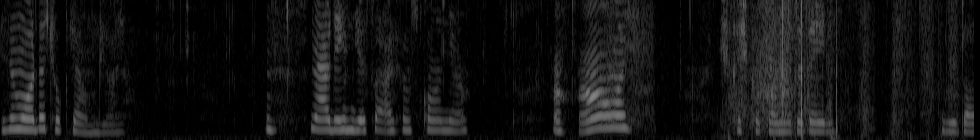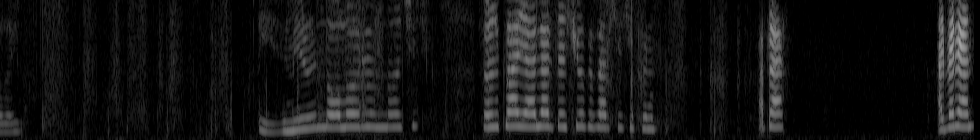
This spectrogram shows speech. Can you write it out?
bizim orada çok yağmur yağıyor. Neredeyim diye sorarsanız Konya. Aha. Şaka şaka Konya'da değilim. Buradayım. İzmir'in dağlarında. Çocuklar yerlerde yaşıyor kız erkek yapıyorum. Abra. Alberen.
